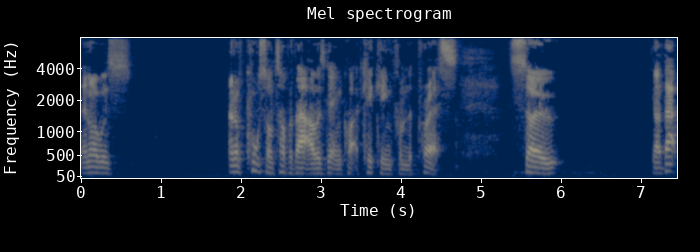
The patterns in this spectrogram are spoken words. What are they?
and I was, and of course, on top of that, I was getting quite a kicking from the press. So at that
